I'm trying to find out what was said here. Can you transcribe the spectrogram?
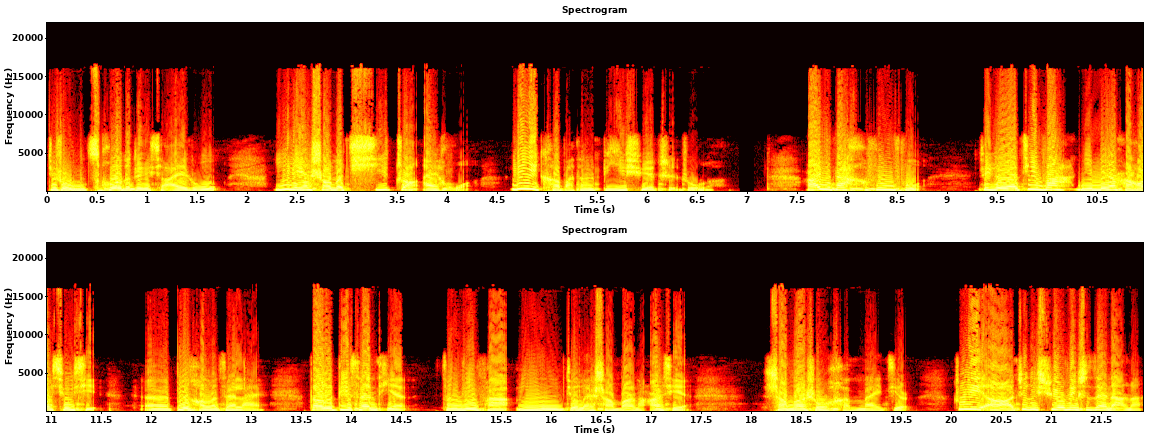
就是我们搓的这个小艾绒，一连烧了七壮艾火，立刻把他的鼻血止住了。而且他吩咐这个进发，你明儿好好休息，呃，病好了再来。到了第三天。曾进发，嗯，就来上班了，而且上班时候很卖劲儿。注意啊，这个穴位是在哪儿呢？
